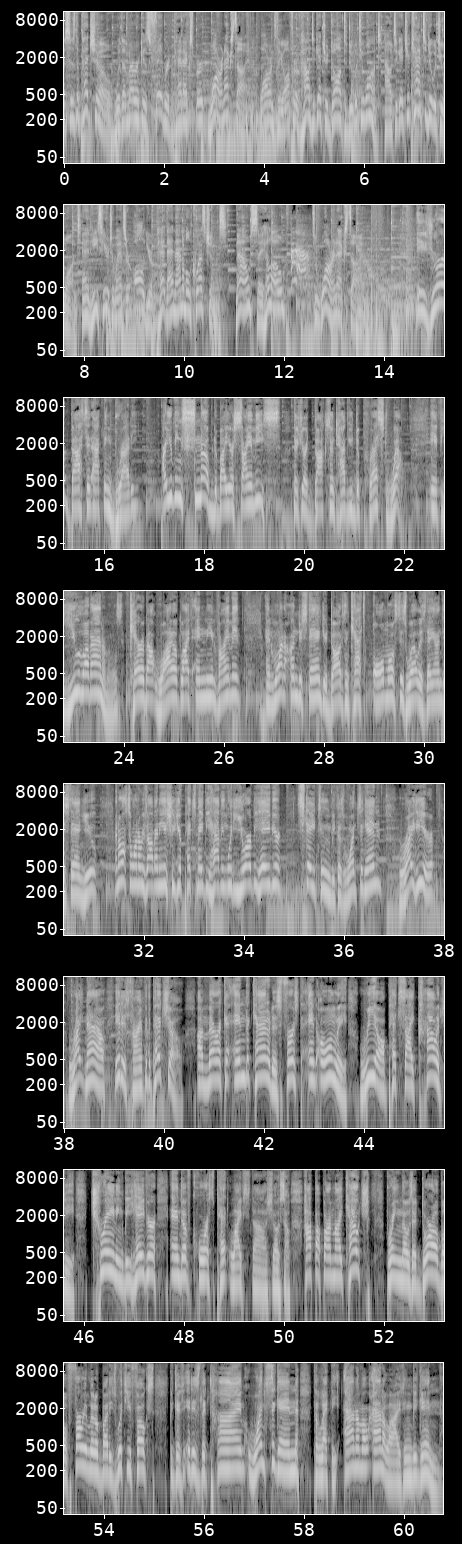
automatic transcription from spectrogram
This is The Pet Show with America's favorite pet expert, Warren Eckstein. Warren's the author of How to Get Your Dog to Do What You Want, How to Get Your Cat to Do What You Want, and he's here to answer all your pet and animal questions. Now, say hello, hello. to Warren Eckstein. Is your basset acting bratty? Are you being snubbed by your Siamese? Does your dachshund have you depressed? Well, if you love animals, care about wildlife and the environment, and want to understand your dogs and cats almost as well as they understand you, and also want to resolve any issues your pets may be having with your behavior, stay tuned because once again, right here, right now, it is time for the Pet Show. America and Canada's first and only real pet psychology, training, behavior, and of course, pet lifestyle show. So hop up on my couch, bring those adorable furry little buddies with you folks, because it is the time once again to let the animal analyzing begin.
